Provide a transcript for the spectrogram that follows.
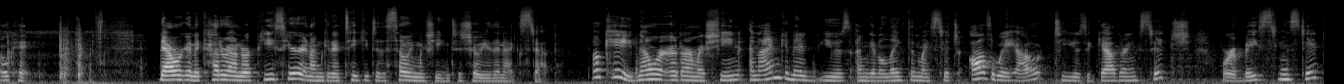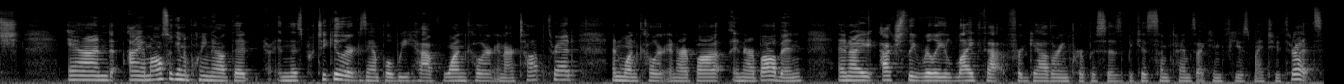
Okay now we're going to cut around our piece here and I'm going to take you to the sewing machine to show you the next step Okay, now we're at our machine and I'm gonna use, I'm gonna lengthen my stitch all the way out to use a gathering stitch or a basting stitch. And I am also going to point out that in this particular example, we have one color in our top thread and one color in our, in our bobbin. And I actually really like that for gathering purposes because sometimes I confuse my two threads.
